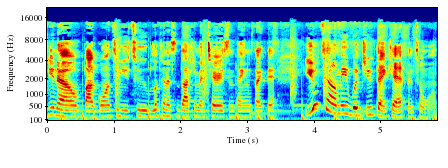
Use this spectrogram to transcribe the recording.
you know by going to youtube looking at some documentaries and things like that you tell me what you think happened to them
